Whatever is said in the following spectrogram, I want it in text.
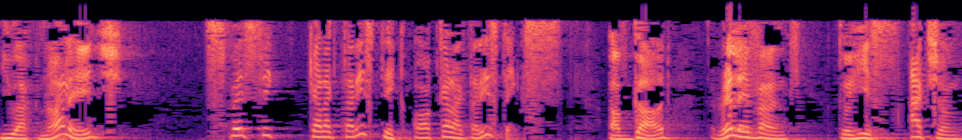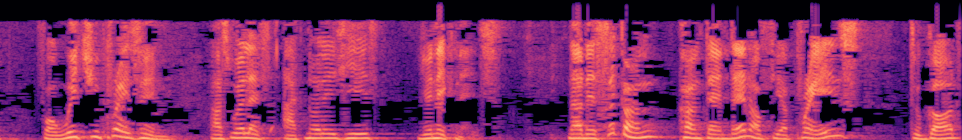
you acknowledge specific characteristic or characteristics of God relevant to his action for which you praise him, as well as acknowledge his uniqueness. Now, the second content then of your praise to God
